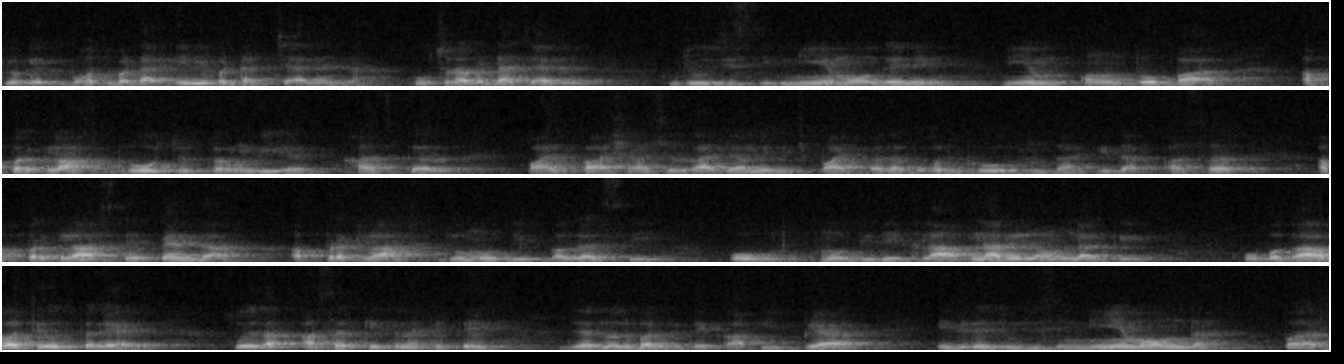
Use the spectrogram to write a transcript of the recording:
ਕਿਉਂਕਿ ਇੱਕ ਬਹੁਤ ਵੱਡਾ, ਇਹ ਵੀ ਵੱਡਾ ਚੈਲੰਜ ਹੈ ਦੂਸਰਾ ਵੱਡਾ ਚੈਲੰਜ ਯੂਜੀਸੀ ਨਿਯਮ ਆਉਂਦੇ ਨੇ, ਨਿਯਮ ਆਉਣ ਤੋਂ ਬਾਅਦ ਅਪਰ ਕਲਾਸ ਵਿਰੋਧ ਚ ਉਤਰ ਹੁੰਦੀ ਹੈ ਖਾਸ ਕਰ ਭਾਜਪਾ ਸ਼ਾਸਿਤ ਰਾਜਾਂ ਦੇ ਵਿੱਚ ਭਾਜਪਾ ਦਾ ਬਹੁਤ ਵਿਰੋਧ ਹੁੰਦਾ ਇਹਦਾ ਅਸਰ ਅਪਰ ਕਲਾਸ ਤੇ ਪੈਂਦਾ। ਅਪਰ ਕਲਾਸ ਜੋ ਮੋਦੀ ਭਗਤ ਸੀ, ਉਹ ਮੋਦੀ ਦੇ ਖਿਲਾਫ ਨਾਰੇ ਲਾਉਣ ਲੱਗ ਗਏ। ਉਹ ਬਗਾਵਤ ਤੇ ਉਤਰਿਆ। ਹੈ ਸੋ ਇਹਦਾ ਅਸਰ ਕਿਤੇ ਨਾ ਕਿਤੇ ਜਨਰਲ ਵਰਗ ਤੇ ਕਾਫੀ ਪਿਆ। ਇਹ ਜਿਹੜੇ ਯੂਜੀਸੀ ਨਿਯਮ ਆਉਂਦਾ, ਪਰ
